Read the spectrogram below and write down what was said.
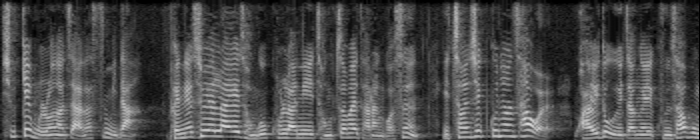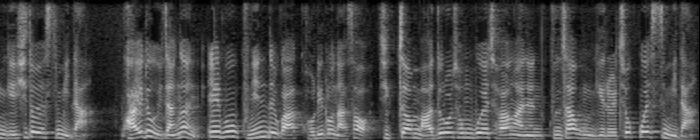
쉽게 물러나지 않았습니다. 베네수엘라의 전국 혼란이 정점에 달한 것은 2019년 4월 과이도 의장의 군사봉기 시도였습니다. 과이도 의장은 일부 군인들과 거리로 나서 직접 마두로 정부에 저항하는 군사봉기를 촉구했습니다.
